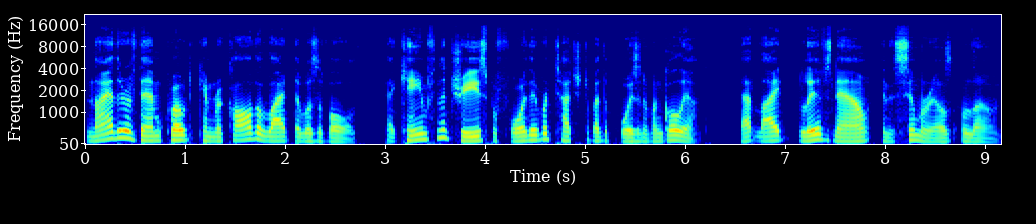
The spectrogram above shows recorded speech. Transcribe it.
neither of them, quote, can recall the light that was of old, that came from the trees before they were touched by the poison of Ungoliant. That light lives now in the Silmarils alone.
